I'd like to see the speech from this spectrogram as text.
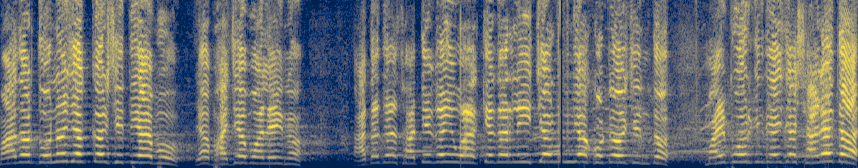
माझा दोनच एकर शेती आहे भाऊ या भाजपवाल्यानं आता त्या स्वातीकाई वाक्यकरला विचारून घ्या खोटं चिंत माई पोरगी त्याच्या शाळेत आहे.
